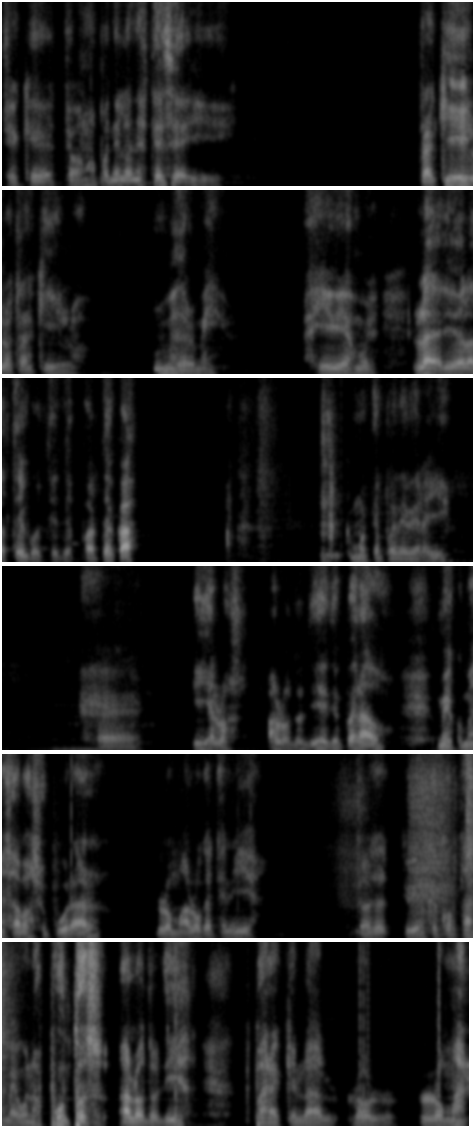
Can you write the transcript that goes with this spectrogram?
es que te vamos a poner la anestesia y tranquilo, tranquilo. Me dormí. Ahí viejo, la herida la tengo desde parte acá, como usted puede ver ahí. Eh, y a los, a los dos días de operado me comenzaba a supurar lo malo que tenía. Entonces tuvieron que cortarme unos puntos a los dos días para que la, lo, lo, malo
